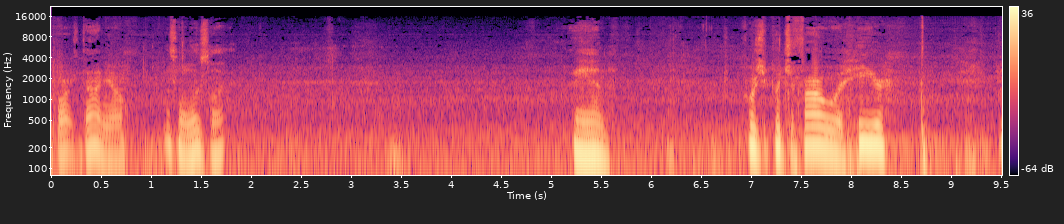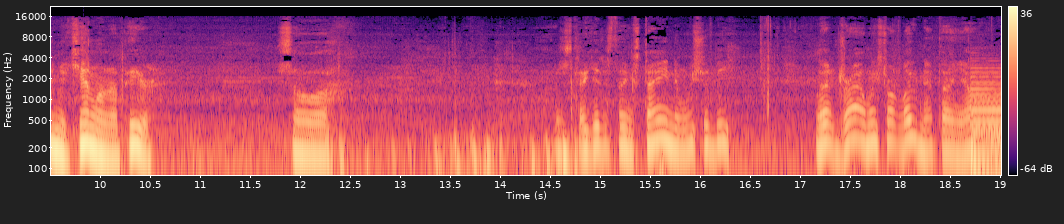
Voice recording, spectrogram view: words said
Part's done, y'all. That's what it looks like. And of course you put your firewood here and your kindling up here. So uh, I just gotta get this thing stained and we should be let it dry and we start loading that thing, y'all.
